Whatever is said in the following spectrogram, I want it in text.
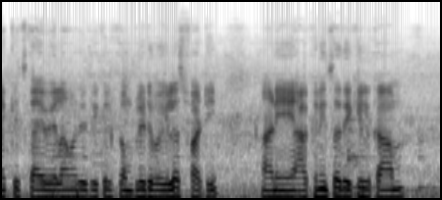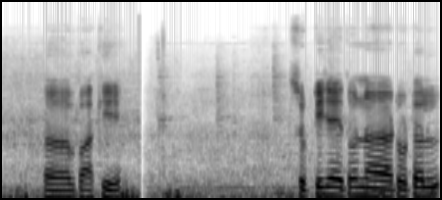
नक्कीच काही वेळामध्ये देखील कंप्लीट होईलच फाटी. आणि आखणीचं देखील काम बाकी आहे. सुट्टीच्या इथून टोटल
